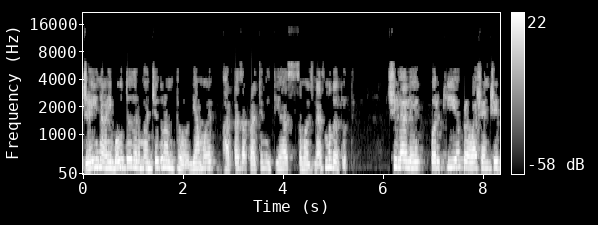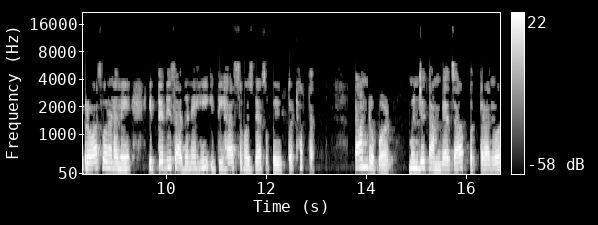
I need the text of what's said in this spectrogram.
जैन आणि बौद्ध धर्मांचे ग्रंथ यामुळे भारताचा प्राचीन इतिहास समजण्यास मदत होते. शिलालेख, परकीय प्रवाशांची प्रवास वर्णने इत्यादी साधने ही इतिहास समजण्यास उपयुक्त ठरतात. ताम्रपट म्हणजे तांब्याचा पत्रांवर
